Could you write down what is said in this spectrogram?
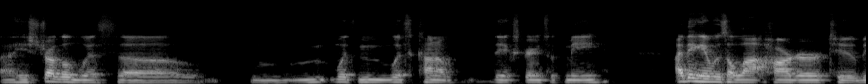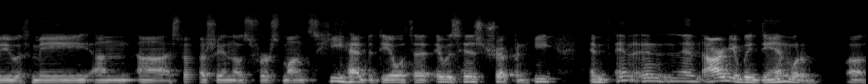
Uh, he struggled with uh, with with kind of the experience with me. I think it was a lot harder to be with me, on, uh, especially in those first months. He had to deal with it. It was his trip, and he and and and, and arguably Dan would have uh,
